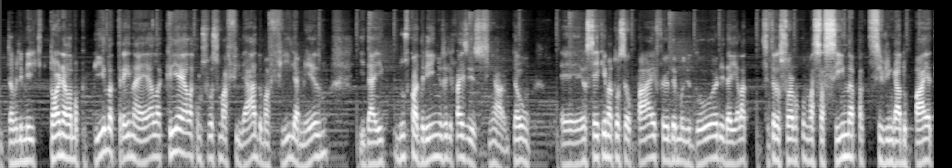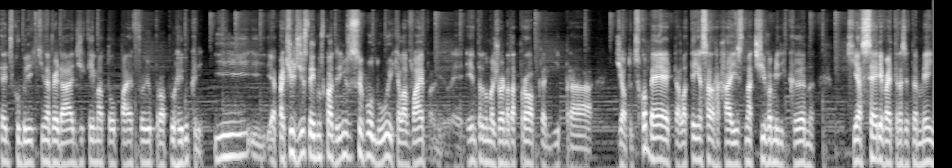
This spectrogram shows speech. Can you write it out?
Então ele meio que torna ela uma pupila, treina ela, cria ela como se fosse uma filhada, uma filha mesmo. E daí nos quadrinhos ele faz isso, assim, ah, então é, eu sei quem matou seu pai, foi o Demolidor, e daí ela se transforma como uma assassina para se vingar do pai até descobrir que na verdade quem matou o pai foi o próprio rei do crime. E, e a partir disso, daí nos quadrinhos isso evolui, que ela vai, é, entra numa jornada própria ali para de autodescoberta, ela tem essa raiz nativa americana que a série vai trazer também,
